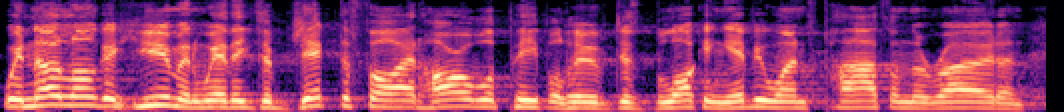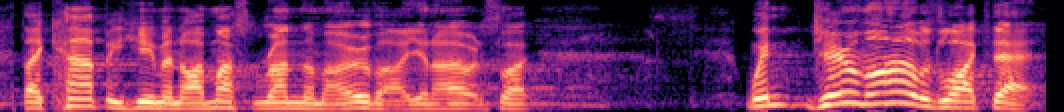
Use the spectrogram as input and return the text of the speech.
We're no longer human. We're these objectified, horrible people who are just blocking everyone's path on the road and they can't be human. I must run them over, you know. It's like, when Jeremiah was like that,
